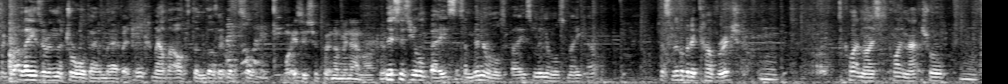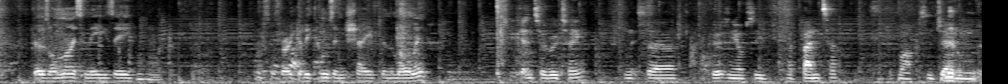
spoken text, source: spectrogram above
We've got a laser in the drawer down there, but it doesn't come out that often, does it, Russell? What is it you're putting on me now, Marcus? This is your base. It's a minerals base, minerals makeup. Just a little bit of coverage. Mm. It's quite nice. It's quite natural. Goes on nice and easy. Mm-hmm. This is very good. He comes in shaved in the morning. you get into a routine, and it's uh, good, and you obviously have banter with Marcus and Jen.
